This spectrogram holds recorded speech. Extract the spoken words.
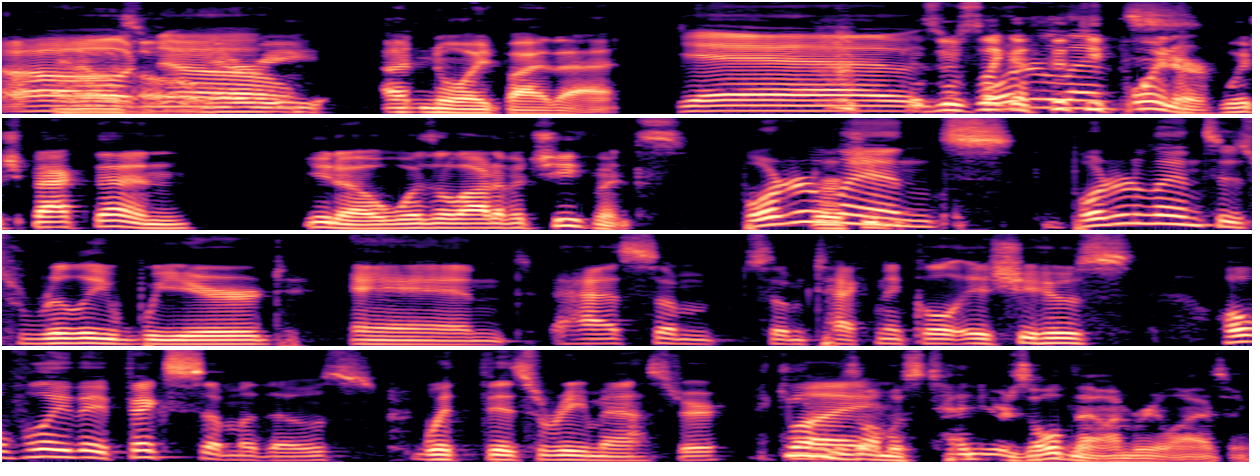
And I Oh was no. very annoyed by that. Yeah. Because it was like a fifty-pointer, which back then, you know, was a lot of achievements. Borderlands Borderlands is really weird and has some some technical issues. Hopefully they fix some of those with this remaster. The game is almost 10 years old now, I'm realizing.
